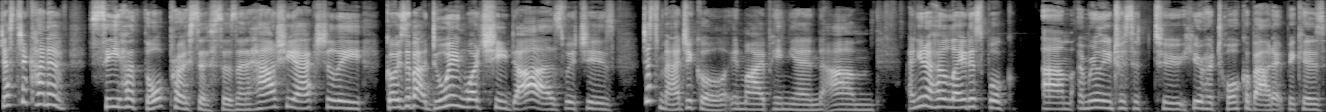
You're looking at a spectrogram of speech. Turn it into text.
just to kind of see her thought processes and how she actually goes about doing what she does, which is just magical, in my opinion. Um, and, you know, her latest book, um, I'm really interested to hear her talk about it because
